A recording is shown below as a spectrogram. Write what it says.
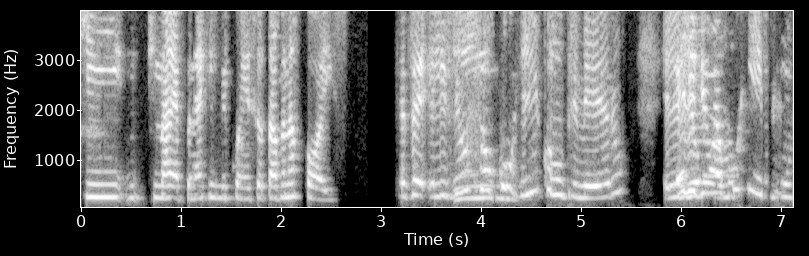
que, que na época né, que ele me conheceu, eu estava na pós. Quer dizer, ele viu o e... seu currículo primeiro, Ele, ele viu, meu currículo.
